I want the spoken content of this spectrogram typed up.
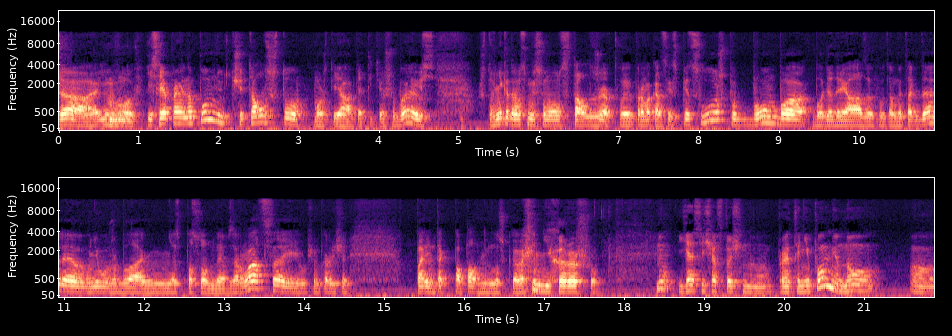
Да, и вот. Если я правильно помню, читал, что, может я опять-таки ошибаюсь, что в некотором смысле он стал жертвой провокации спецслужб, бомба, благодаря Азову там, и так далее, у него уже была неспособная взорваться, и, в общем, короче, парень так попал немножко нехорошо. Ну, я сейчас точно про это не помню, но э,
